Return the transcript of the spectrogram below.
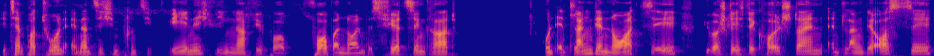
Die Temperaturen ändern sich im Prinzip wenig, liegen nach wie vor bei 9 bis 14 Grad. Und entlang der Nordsee, über Schleswig-Holstein, entlang der Ostsee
